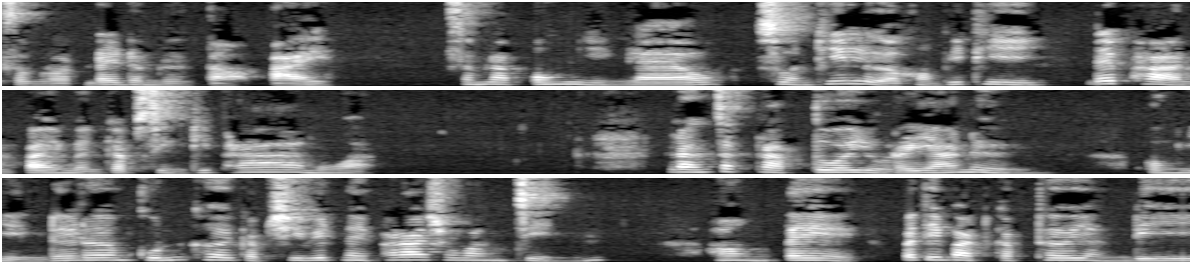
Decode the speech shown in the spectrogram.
กสมรสได้ดำเนินต่อไปสำหรับองค์หญิงแล้ว ส่วนที่เหลือของพิธีได้ผ่านไปเหมือนกับสิ่งที่พร่ามัว หลังจากปรับตัวอยู่ระยะหนึ่ง องค์หญิงได้เริ่มคุ้นเคยกับชีวิตในพระราชวังจิ๋น ฮ่องเต้ปฏิบัติกับเธออย่างดี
